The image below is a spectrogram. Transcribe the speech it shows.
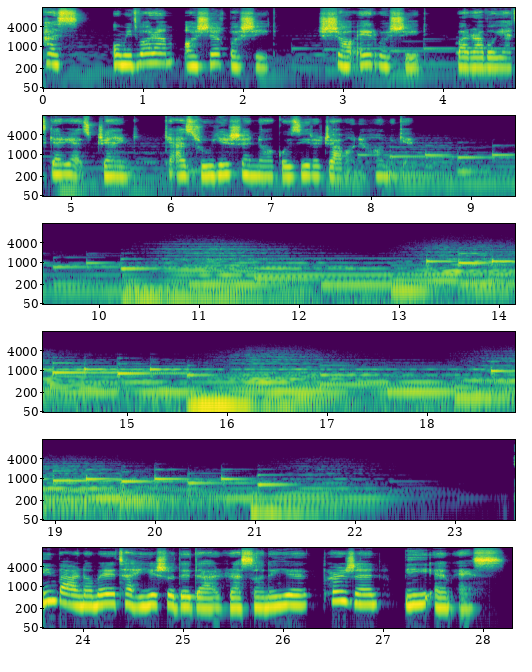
پس امیدوارم عاشق باشید، شاعر باشید و روایتگری از جنگ که از رویش ناگزیر جوانه ها میگه. این برنامه تهیه شده در رسانه Persian BMS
